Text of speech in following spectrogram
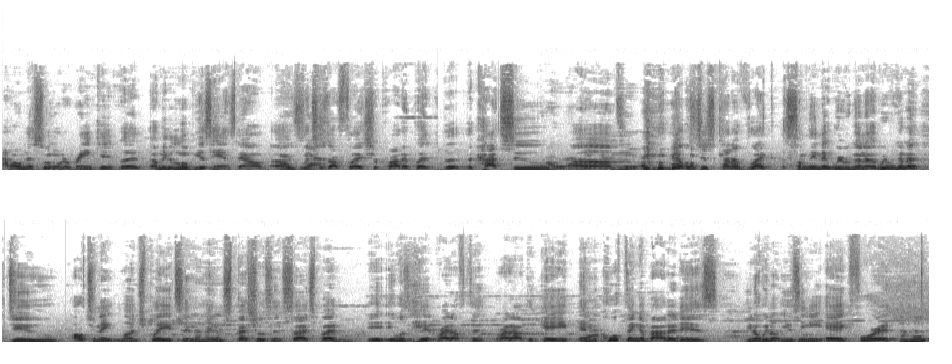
I don't necessarily want to rank it, but I mean, lumpia is hands down, uh, Hands which down. is our flagship product. But the, the katsu, um, I love your katsu. that was just kind of like something that we were gonna, we were gonna do alternate lunch plates and, Mm-hmm. and specials and such. But it, it was hit right off the right out the gate. And Yeah. the cool thing about it is. You know, we don't use any egg for it. Mm-hmm.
